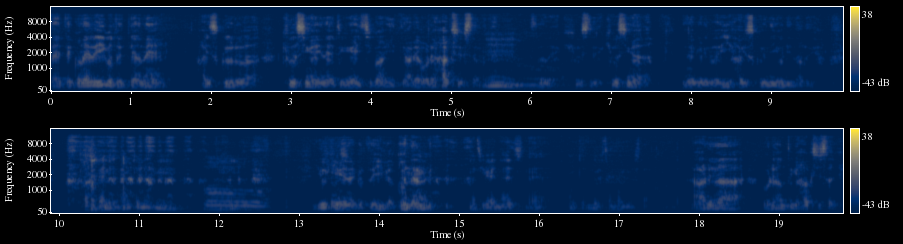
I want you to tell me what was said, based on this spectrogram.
大体この間いいこと言ったよね。ハイスクールは教師がいない時が一番いいって。あれは俺拍手したわけ、うん、そうね教師で教師がいなければいいハイスクールに有利になるよ。確かに本当に、うん、勇気がいなくていい学校なんで間違いないですね。本当にでもそう思いましたこの間。あれは俺あの時拍手したじゃん。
